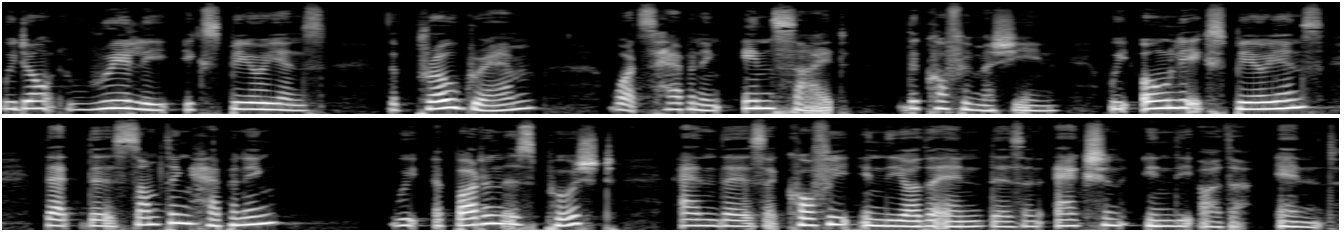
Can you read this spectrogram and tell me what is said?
we don't really experience the program, what's happening inside the coffee machine. We only experience that there's something happening, we, a button is pushed, and there's a coffee in the other end, there's an action in the other end.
